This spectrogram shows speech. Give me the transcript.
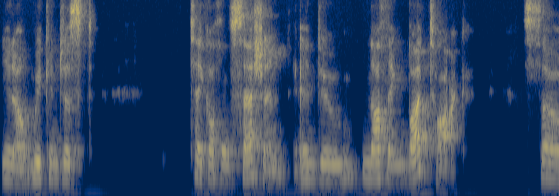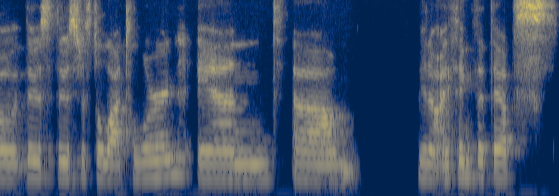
you know, we can just take a whole session and do nothing but talk. So there's there's just a lot to learn, and um, you know, I think that that's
